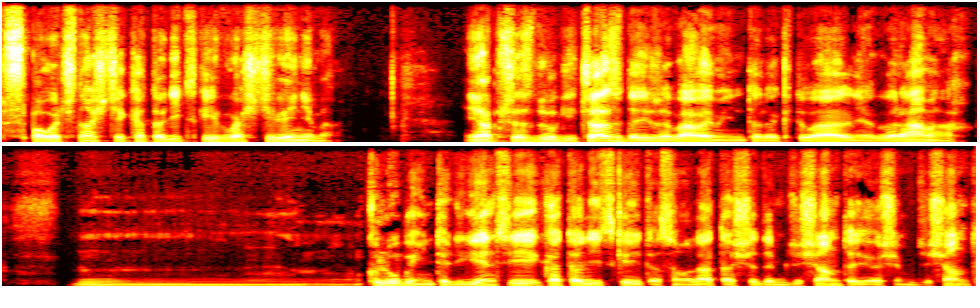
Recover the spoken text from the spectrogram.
społeczności katolickiej, właściwie nie ma. Ja przez długi czas dojrzewałem intelektualnie w ramach mm, klubu inteligencji katolickiej, to są lata 70. i 80.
